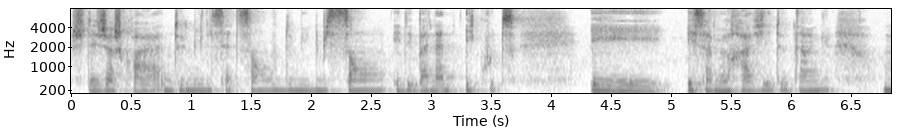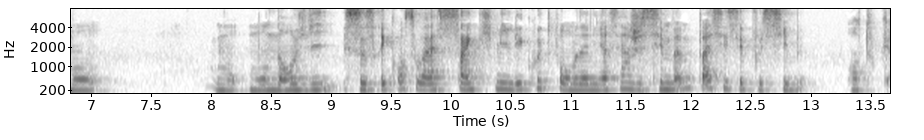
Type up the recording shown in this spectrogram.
Je suis déjà, je crois, à 2700 ou 2800 et des bananes écoute. Et, ça me ravit de dingue. Mon, mon, envie, ce serait qu'on soit à 5000 écoutes pour mon anniversaire. Je sais même pas si c'est possible. En tout cas,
